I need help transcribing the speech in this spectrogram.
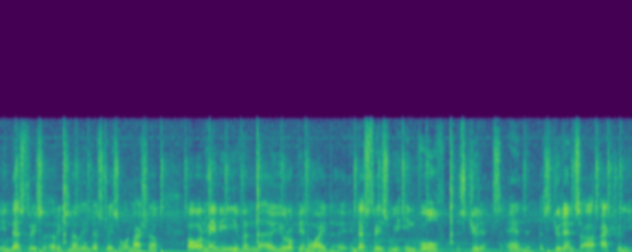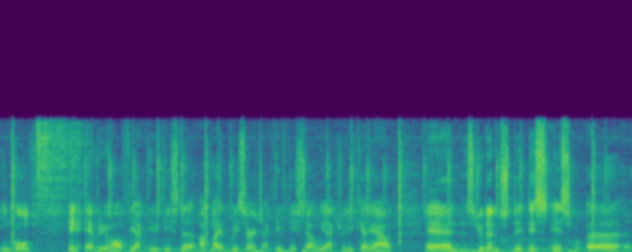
industries, regional industries or national, or maybe even uh, European-wide uh, industries, we involve students and students are actually involved in every of the activities, the applied research activities that we actually carry out. And students, this is uh,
